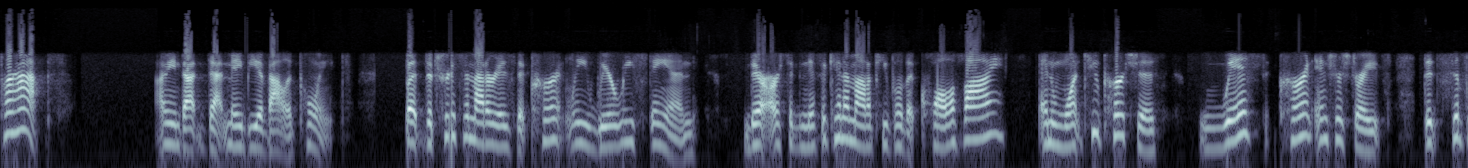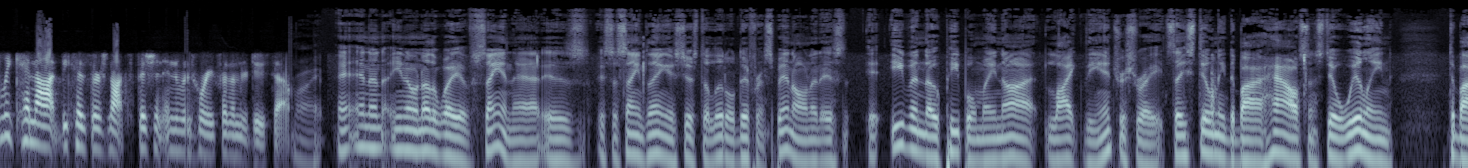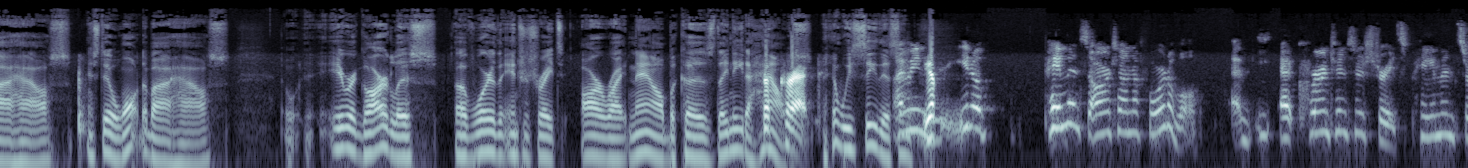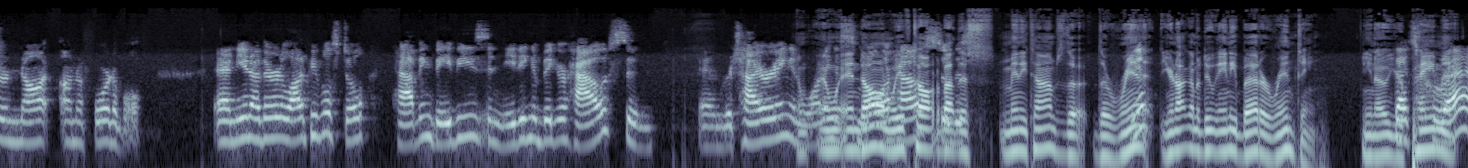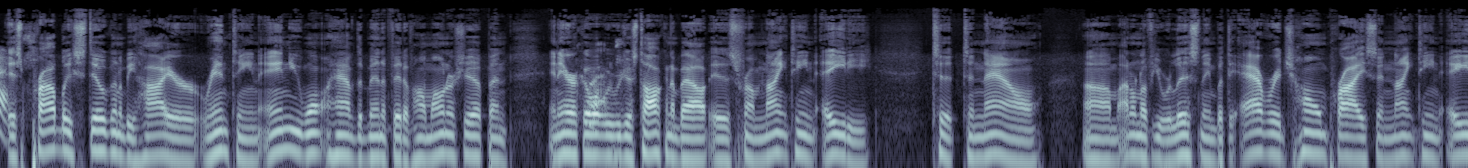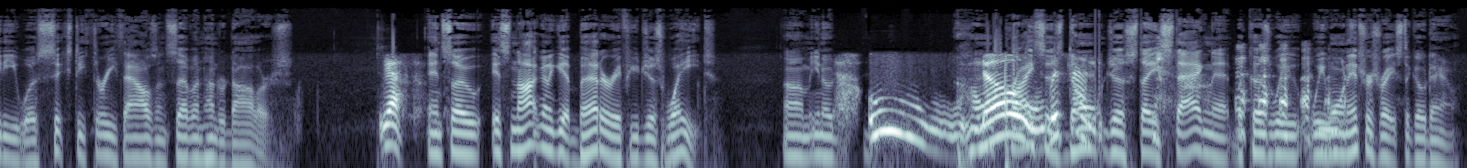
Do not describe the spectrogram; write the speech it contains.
Perhaps. I mean, that, that may be a valid point. But the truth of the matter is that currently, where we stand, there are significant amount of people that qualify and want to purchase with current interest rates that simply cannot because there's not sufficient inventory for them to do so. Right, and, and you know another way of saying that is it's the same thing. It's just a little different spin on it. Is it, even though people may not like the interest rates, they still need to buy a house and still willing to buy a house and still want to buy a house, regardless of where the interest rates are right now, because they need a house. That's correct. we see this. I mean, yep. you know, payments aren't unaffordable at, current interest rates, payments are not unaffordable. And you know, there are a lot of people still having babies and needing a bigger house and and retiring and, and wanting and, a and Dawn, we've house, talked about this, this, many times. The the rent, yeah. you're not going to do any better renting. You know, your That's payment correct. is probably still going to be higher renting, and you won't have the benefit of home ownership. And and Erica, correct. what we were just talking about is from 1980 to to now um, I don't know if you were listening, but the average home price in 1980 was sixty-three thousand seven hundred dollars. Yes, and so it's not going to get better if you just wait. Um, you know, Ooh, home no, prices listen. don't just stay stagnant because we we want interest rates to go down.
